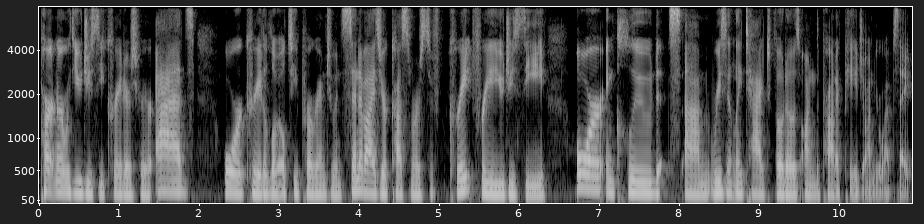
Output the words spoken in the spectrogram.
partner with UGC creators for your ads or create a loyalty program to incentivize your customers to create free UGC or include um, recently tagged photos on the product page on your website.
